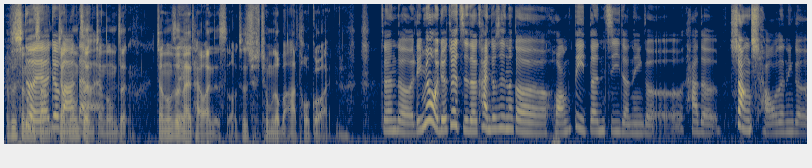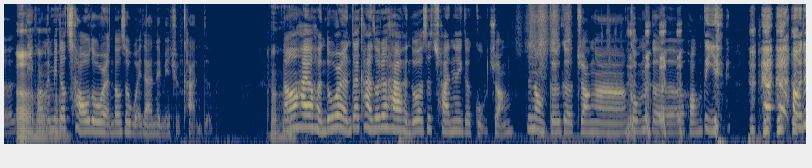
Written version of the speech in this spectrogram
不是孙中山，蒋中正，蒋中正，蒋中正来台湾的时候，就是全部都把它偷过来了。真的，里面我觉得最值得看就是那个皇帝登基的那个他的上朝的那个地方，那边就超多人都是围在那边去看的。然后还有很多人在看的时候，就还有很多是穿那个古装，就那种格格装啊，宫那个皇帝，他们就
